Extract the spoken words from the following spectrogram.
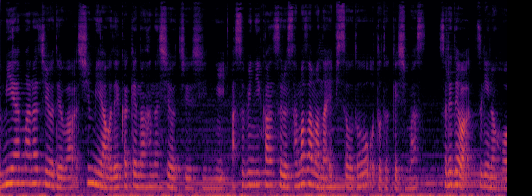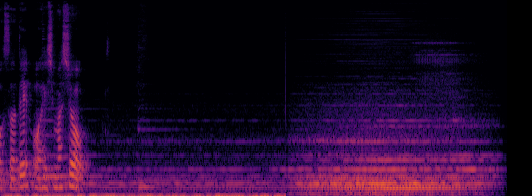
海山ラジオでは趣味やお出かけの話を中心に遊びに関する様々なエピソードをお届けします。それでは次の放送でお会いしましょう。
